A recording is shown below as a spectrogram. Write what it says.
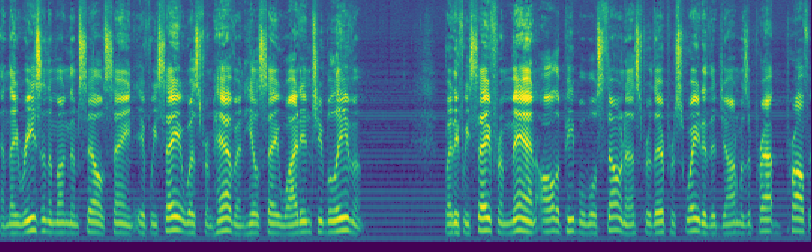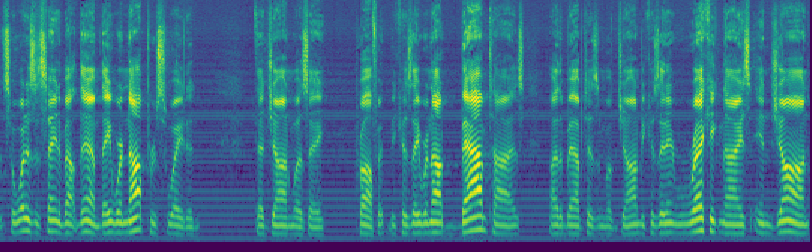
And they reasoned among themselves, saying, If we say it was from heaven, he'll say, Why didn't you believe him? But if we say from men, all the people will stone us, for they're persuaded that John was a prophet. So, what is it saying about them? They were not persuaded that John was a prophet because they were not baptized by the baptism of John because they didn't recognize in John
